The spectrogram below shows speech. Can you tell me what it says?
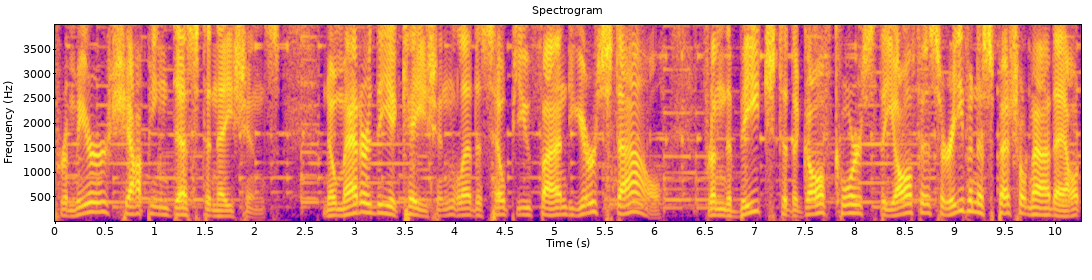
premier shopping destinations. No matter the occasion, let us help you find your style. From the beach to the golf course, the office, or even a special night out,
